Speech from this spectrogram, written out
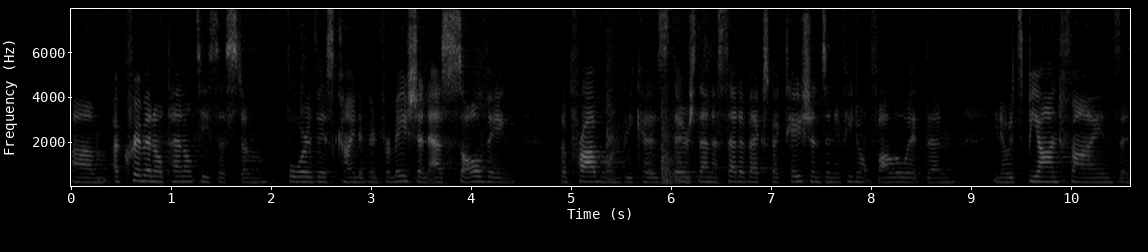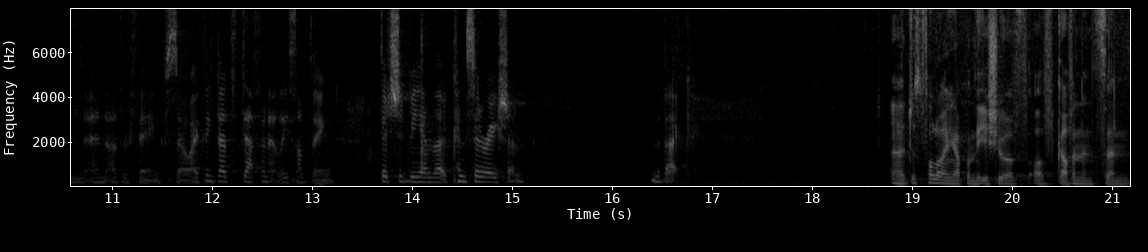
um, a criminal penalty system for this kind of information as solving the problem, because there's then a set of expectations, and if you don't follow it, then, you know, it's beyond fines and, and other things. So I think that's definitely something that should be in the consideration. In the back. Uh, just following up on the issue of, of governance and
